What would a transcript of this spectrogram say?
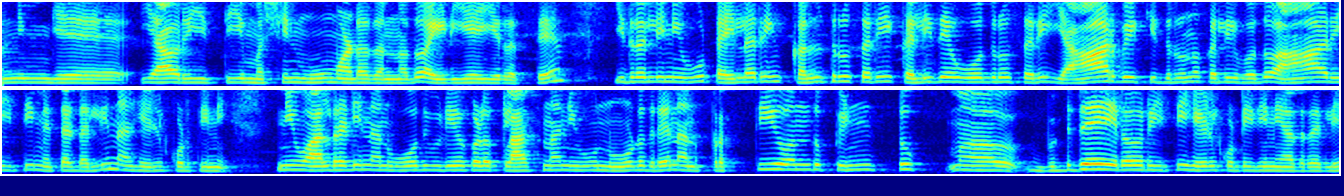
ನಿಮಗೆ ಯಾವ ರೀತಿ ಮಷಿನ್ ಮೂವ್ ಮಾಡೋದು ಅನ್ನೋದು ಐಡಿಯಾ ಇರುತ್ತೆ. ಇದರಲ್ಲಿ ನೀವು ಟೈಲರಿಂಗ್ ಕಲಿತ್ರೂ ಸರಿ, ಕಲಿದೇ ಹೋದರೂ ಸರಿ, ಯಾರು ಬೇಕಿದ್ರೂ ಕಲಿಬೋದು. ಆ ರೀತಿ ಮೆಥಡಲ್ಲಿ ನಾನು ಹೇಳ್ಕೊಡ್ತೀನಿ. ನೀವು ಆಲ್ರೆಡಿ ನಾನು ಓದ್ ವಿಡಿಯೋಗಳ ಕ್ಲಾಸ್ನ ನೀವು ನೋಡಿದ್ರೆ ನಾನು ಪ್ರತಿಯೊಂದು ಪಿಂಟು ಬಿಡದೇ ಇರೋ ರೀತಿ ಹೇಳ್ಕೊಟ್ಟಿದ್ದೀನಿ ಅದರಲ್ಲಿ.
